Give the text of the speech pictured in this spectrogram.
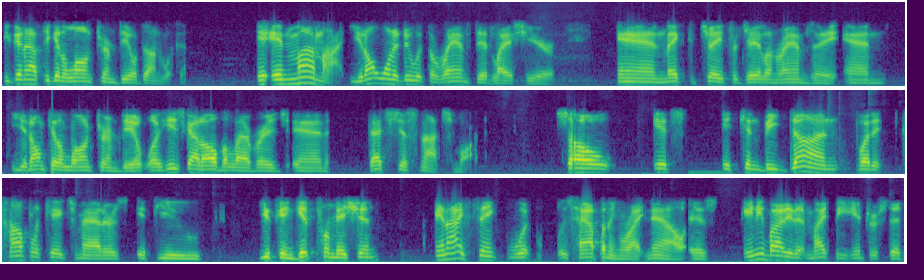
you're going to have to get a long term deal done with him in my mind, you don't want to do what the Rams did last year and make the trade for Jalen Ramsey and you don't get a long term deal. Well, he's got all the leverage and that's just not smart. So it's it can be done, but it complicates matters if you you can get permission. And I think what is happening right now is anybody that might be interested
